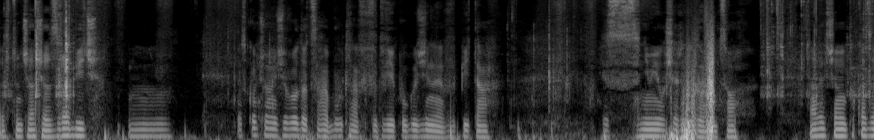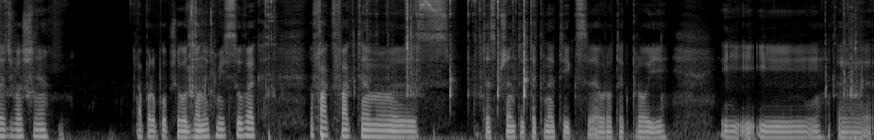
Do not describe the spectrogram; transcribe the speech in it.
w tym czasie zrobić. Mm, no Skończyła mi się woda, cała butla w 2,5 godziny wypita. Jest niemiłosiernie gorąco. Ale chciałem pokazać właśnie a propos przechodzonych miejscówek. No fakt faktem y, te sprzęty Technetics, Eurotech Pro i i, i, i, y,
